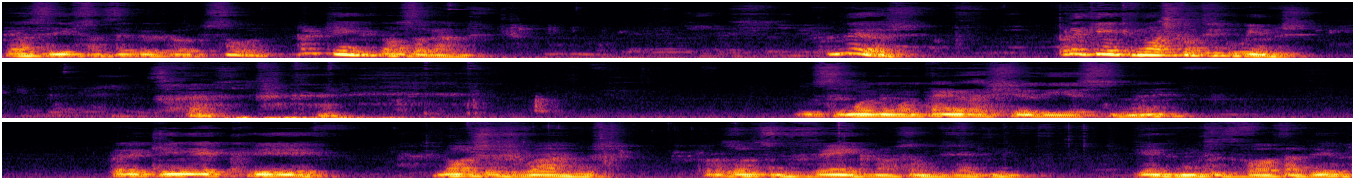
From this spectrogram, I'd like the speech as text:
pensa isso acerca daquela pessoa? Para quem é que nós oramos? Para Deus. Para quem é que nós contribuímos? o Sermão da Montanha está cheio disso, não é? Para quem é que nós jejuamos? Para os outros nos veem que nós somos gente, gente muito devota a Deus.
